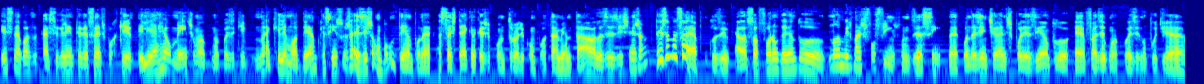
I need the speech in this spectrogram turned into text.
esse negócio do castigo ele é interessante porque ele é realmente uma, uma coisa que não é que ele é moderno, porque assim, isso já existe há um bom tempo, né? Essas técnicas de controle comportamental, elas existem já desde a nossa época, inclusive. Elas só foram ganhando nomes mais fofinhos, vamos dizer assim, né? Quando a gente antes, por exemplo, é, fazia alguma coisa e não podia,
